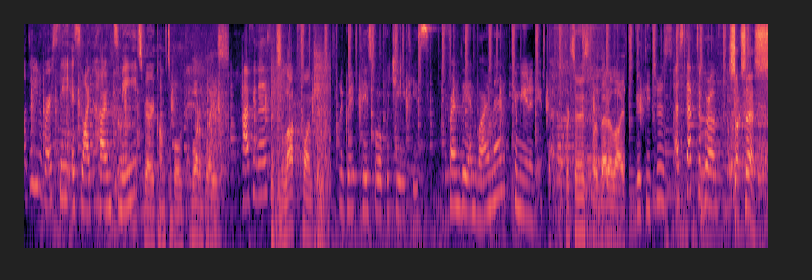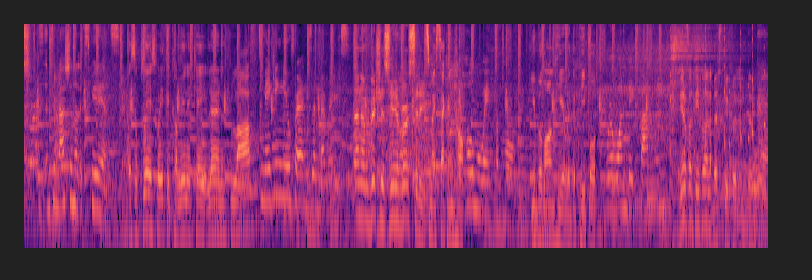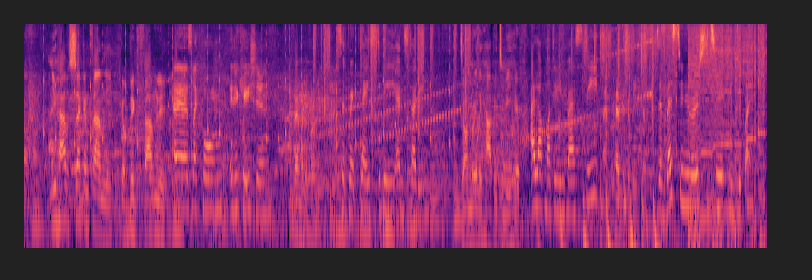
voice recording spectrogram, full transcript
MODUL University is like home to me. It's very comfortable. Warm place. Happiness. It's a lot fun. A great place for opportunities. Friendly environment. Community. Opportunities for a better life. Good teachers. A step to growth. Success. It's international experience. It's a place where you can communicate, learn, laugh. Making new friends and memories. An ambitious university. It's my second home. Home away from home. You belong here with the people. We're one big family. Beautiful people. Best people in the world. You have a second family. A big family. Uh, it's like home, education. Family for me. It's a great place to be and study. So I'm really happy to be here. I love MODUL University. I'm happy to be here. The best university in Dubai.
